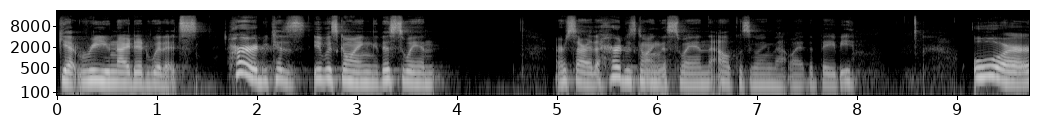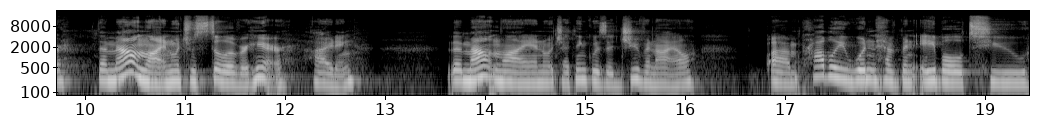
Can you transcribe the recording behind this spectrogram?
get reunited with its herd because it was going this way and or sorry, the herd was going this way and the elk was going that way, the baby. Or the mountain lion, which was still over here hiding, the mountain lion, which I think was a juvenile, um, probably wouldn't have been able to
